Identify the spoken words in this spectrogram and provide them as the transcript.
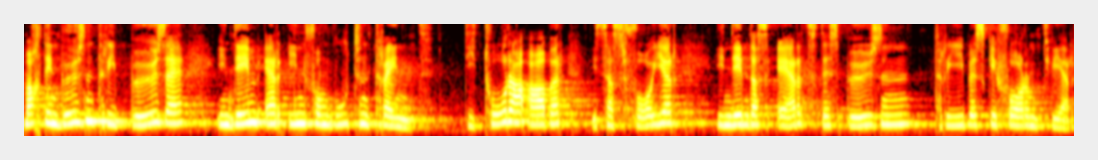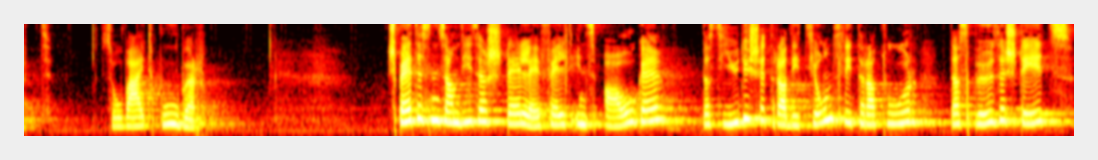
macht den bösen Trieb böse, indem er ihn vom Guten trennt. Die Tora aber ist das Feuer, in dem das Erz des bösen Triebes geformt wird. Soweit Buber. Spätestens an dieser Stelle fällt ins Auge, dass die jüdische Traditionsliteratur das Böse stets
